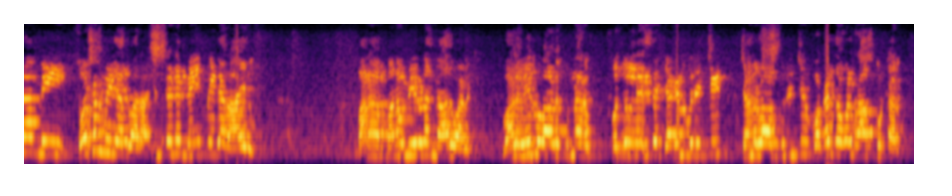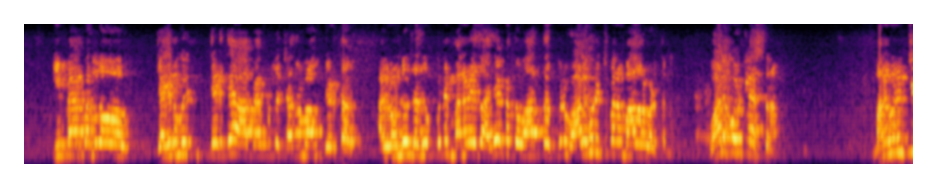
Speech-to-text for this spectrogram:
కూడా మీ సోషల్ మీడియా ద్వారా ఎందుకంటే మెయిన్ మీడియా రాయదు మన మనం వీరడం కాదు వాళ్ళకి. వాళ్ళ వీరులు వాళ్ళకు ఉన్నారు. పొద్దున్న లేస్తే జగన్ గురించి చంద్రబాబు గురించి ఒకరితో ఒకరు రాసుకుంటారు. ఈ పేపర్లో జగన్ గురించి తిడితే ఆ పేపర్లో చంద్రబాబు తిడతారు. అవి రెండు చదువుకుని మనం ఏదో అదే పెద్ద వార్త చదువుకుని వాళ్ళ గురించి మనం బాధలు పడుతున్నాం. వాళ్ళకి ఓట్లేస్తున్నాం. మన గురించి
